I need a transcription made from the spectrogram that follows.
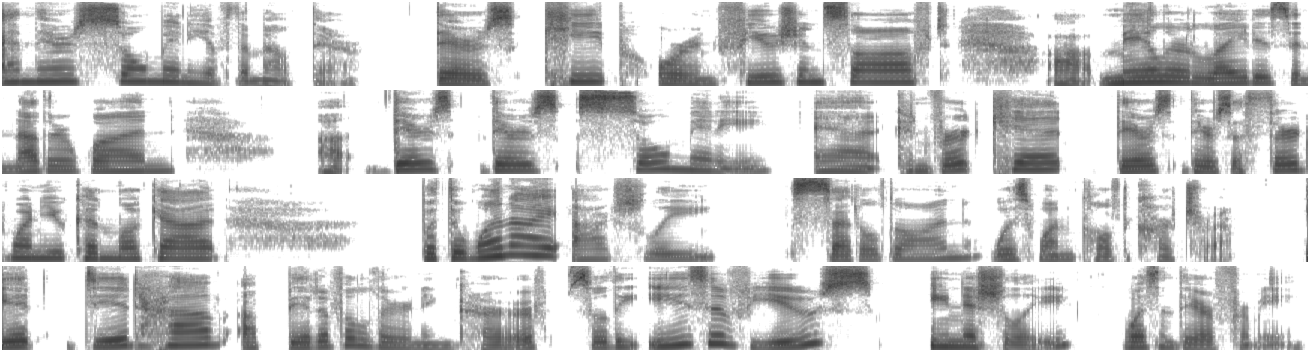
and there's so many of them out there. There's Keap or Infusionsoft. Uh, MailerLite is another one. Uh, there's, there's so many and ConvertKit. There's, there's a third one you can look at. But the one I actually settled on was one called Kartra. It did have a bit of a learning curve, so the ease of use initially wasn't there for me.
